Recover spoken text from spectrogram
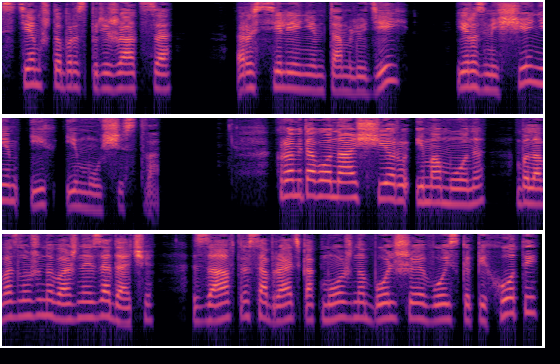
с тем, чтобы распоряжаться расселением там людей и размещением их имущества. Кроме того, на Ащеру и Мамона была возложена важная задача — завтра собрать как можно большее войско пехоты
